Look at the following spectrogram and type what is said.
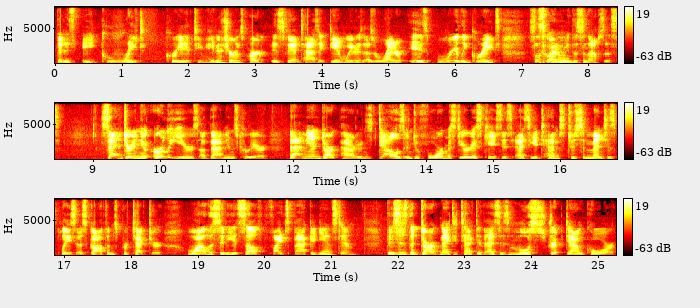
That is a great creative team. Hayden Sherman's art is fantastic. Dan Watters as a writer is really great. So let's go ahead and read the synopsis. Set during the early years of Batman's career, Batman Dark Patterns delves into four mysterious cases as he attempts to cement his place as Gotham's protector, while the city itself fights back against him. This is the Dark Knight detective as his most stripped down core,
